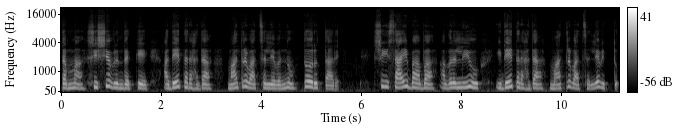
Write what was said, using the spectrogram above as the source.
ತಮ್ಮ ಶಿಷ್ಯವೃಂದಕ್ಕೆ ಅದೇ ತರಹದ ಮಾತೃವಾತ್ಸಲ್ಯವನ್ನು ತೋರುತ್ತಾರೆ. ಶ್ರೀ ಸಾಯಿಬಾಬಾ ಅವರಲ್ಲಿಯೂ ಇದೇ ತರಹದ ಮಾತೃವಾತ್ಸಲ್ಯವಿತ್ತು.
